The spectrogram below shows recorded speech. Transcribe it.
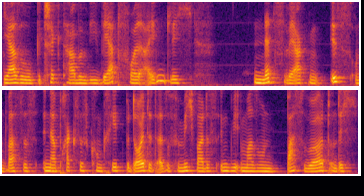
ja, so gecheckt habe, wie wertvoll eigentlich Netzwerken ist und was das in der Praxis konkret bedeutet. Also für mich war das irgendwie immer so ein Buzzword und ich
